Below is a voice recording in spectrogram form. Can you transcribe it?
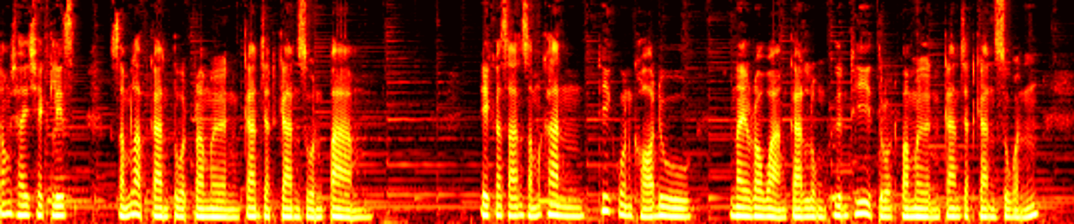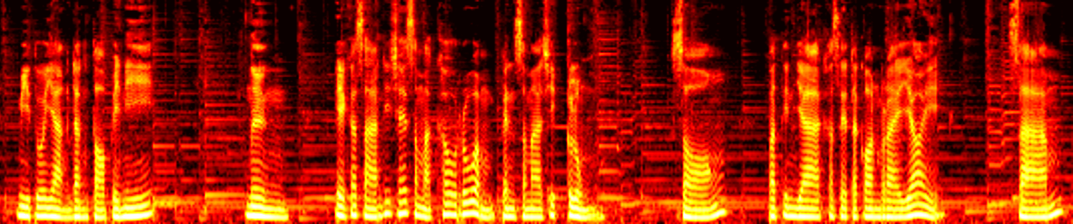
ต้องใช้เช็คลิสต์สำหรับการตรวจประเมินการจัดการสวนปาล์มเอกสารสำคัญที่ควรขอดูในระหว่างการลงพื้นที่ตรวจประเมินการจัดการสวน มีตัวอย่างดังต่อไปนี้ 1. เอกสารที่ใช้สมัครเข้าร่วมเป็นสมาชิกกลุ่ม 2. ปฏิญญาเกษตรกรรายย่อย 3.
